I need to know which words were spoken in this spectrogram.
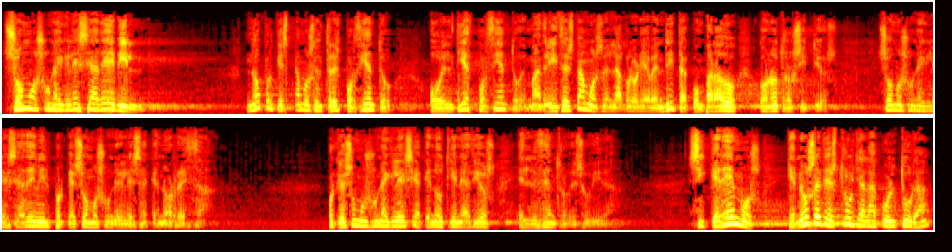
Somos una iglesia débil, no porque estamos el 3% o el 10%, en Madrid estamos en la gloria bendita comparado con otros sitios. Somos una iglesia débil porque somos una iglesia que no reza, porque somos una iglesia que no tiene a Dios en el centro de su vida. Si queremos que no se destruya la cultura,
